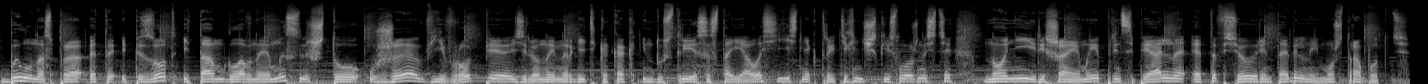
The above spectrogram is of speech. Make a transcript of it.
Был у нас про это эпизод, и там главная мысль, что уже в Европе зеленая энергетика как индустрия состоялась, есть некоторые технические сложности, но они решаемые, принципиально это все рентабельно и может работать.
